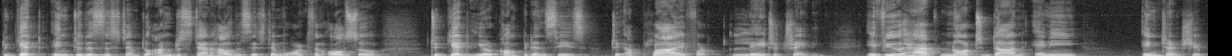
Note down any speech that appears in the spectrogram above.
to get into the system, to understand how the system works, and also to get your competencies to apply for later training. If you have not done any internship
